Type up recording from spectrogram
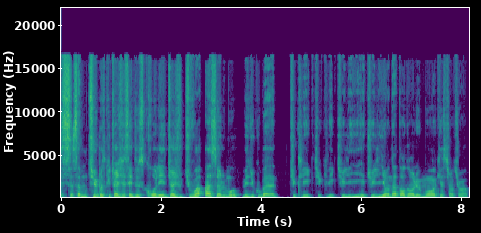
ça, me tue parce que tu vois j'essaie de scroller tu vois tu vois un seul mot mais du coup bah tu cliques tu cliques tu lis et tu lis en attendant le mot en question tu vois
